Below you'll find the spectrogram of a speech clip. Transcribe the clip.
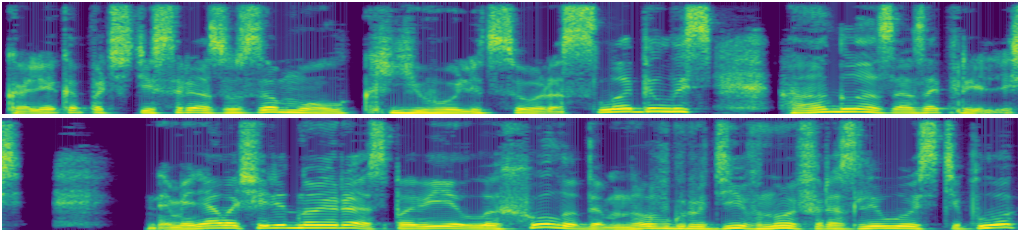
Калека почти сразу замолк, его лицо расслабилось, а глаза закрылись. На меня в очередной раз повеяло холодом, но в груди вновь разлилось тепло,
